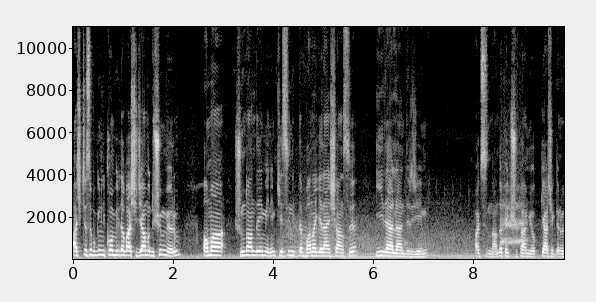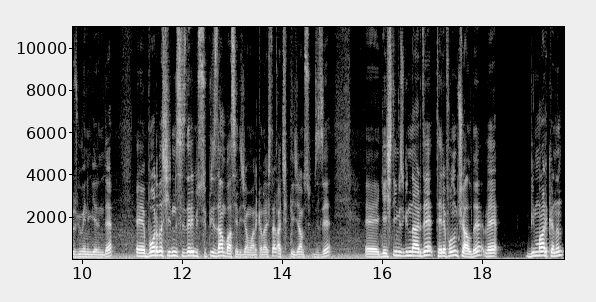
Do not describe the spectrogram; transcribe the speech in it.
Açıkçası bugün ilk 11'de başlayacağımı düşünmüyorum. Ama şundan da eminim. Kesinlikle bana gelen şansı iyi değerlendireceğim açısından da pek şüphem yok. Gerçekten özgüvenim yerinde. Ee, bu arada şimdi sizlere bir sürprizden bahsedeceğim arkadaşlar. Açıklayacağım sürprizi. Ee, geçtiğimiz günlerde telefonum çaldı ve bir markanın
